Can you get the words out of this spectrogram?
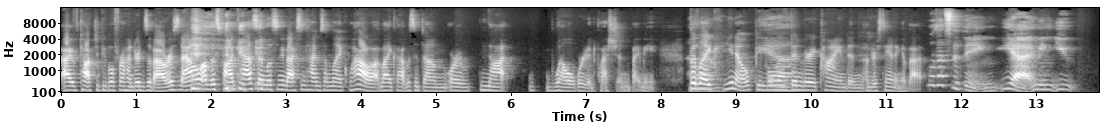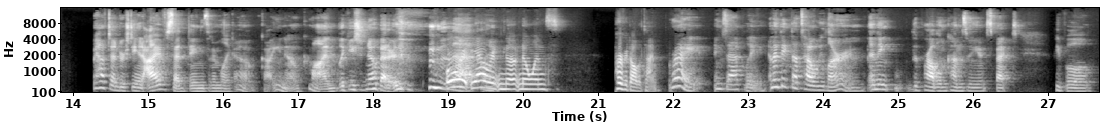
I've talked to people for hundreds of hours now on this podcast and listening back sometimes I'm like, wow, like that was a dumb or not well worded question by me. But like, uh, you know, people yeah. have been very kind and understanding of that. Well, that's the thing. Yeah, I mean, you have to understand. I've said things and I'm like, oh god, you know, come on, like you should know better. or that. yeah, like, no, no one's perfect all the time. Right. Exactly. And I think that's how we learn. I think the problem comes when you expect people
